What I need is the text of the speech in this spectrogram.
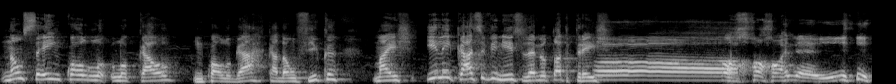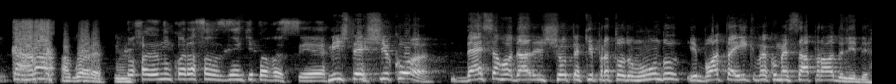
não sei em qual lo- local, em qual lugar cada um fica, mas Ilen Cássio e Vinícius é meu top 3. Oh, Olha aí! Caraca, agora tô fazendo um coraçãozinho aqui pra você. Mr. Chico, desce a rodada de chopp aqui pra todo mundo e bota aí que vai começar a prova do líder.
